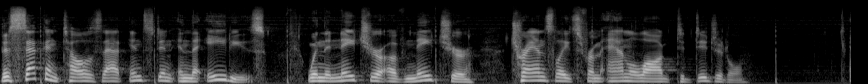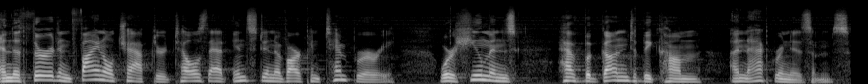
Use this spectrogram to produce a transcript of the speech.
The second tells that instant in the 80s when the nature of nature translates from analog to digital. And the third and final chapter tells that instant of our contemporary where humans have begun to become anachronisms.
